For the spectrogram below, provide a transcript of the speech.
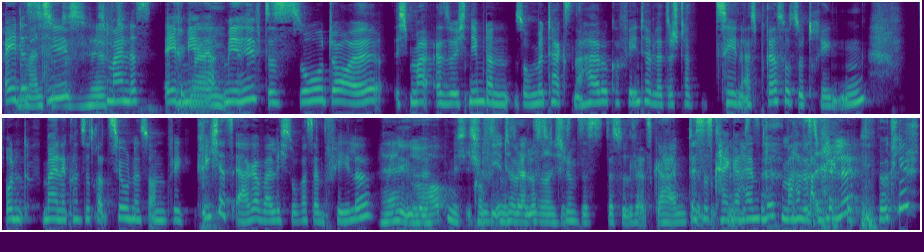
Ey, das Meinst du, hilft. das hilft? Ich meine, das, ey, mir, mir hilft es so doll. Ich mag, also ich nehme dann so mittags eine halbe Koffeintablette statt zehn Espresso zu trinken. Und meine Konzentration ist on. Kriege ich jetzt Ärger, weil ich sowas empfehle? Hä? Nee, überhaupt nicht. Ich finde es sehr Koffeintabletten sind lustig, nicht dass, dass, dass du das als Geheimtipp Ist es kein. Geheimtipp? Machen das viele? Wirklich?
